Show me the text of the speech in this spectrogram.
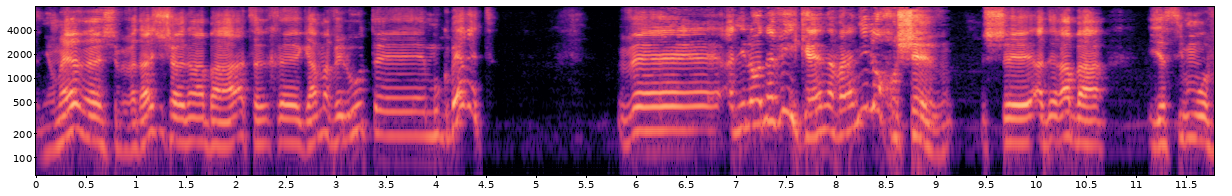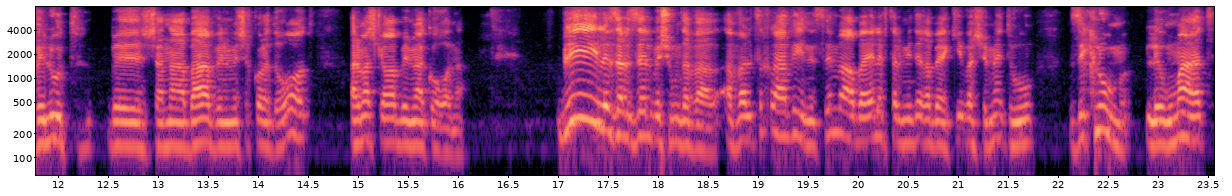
אני אומר אה, שבוודאי ששנה הבאה צריך אה, גם אבלות אה, מוגברת. ואני לא נביא, כן? אבל אני לא חושב שאדרבה ישימו אבלות בשנה הבאה ובמשך כל הדורות על מה שקרה בימי הקורונה. בלי לזלזל בשום דבר, אבל צריך להבין, 24 אלף תלמידי רבי עקיבא שמתו, זה כלום לעומת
